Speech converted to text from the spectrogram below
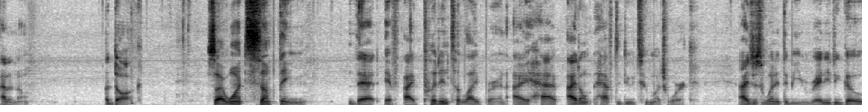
I don't know, a dog. So I want something that if I put into Lightburn, I have I don't have to do too much work. I just want it to be ready to go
